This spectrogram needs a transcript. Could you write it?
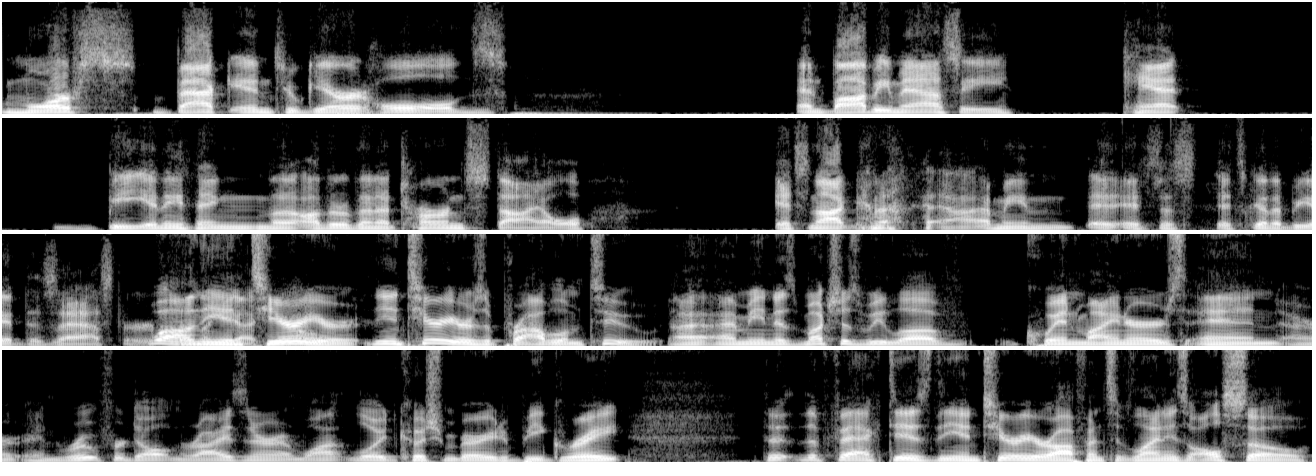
morphs back into Garrett Holds and Bobby Massie can't be anything other than a turnstile, it's not gonna i mean it's just it's gonna be a disaster well and the, the interior the interior is a problem too I, I, mean as much as we love quinn Meinerz and and root for dalton Risner and want lloyd cushenberry to be great the the fact is the interior offensive line is also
